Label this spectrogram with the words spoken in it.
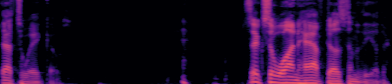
That's the way it goes. Six of one, half dozen of the other.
